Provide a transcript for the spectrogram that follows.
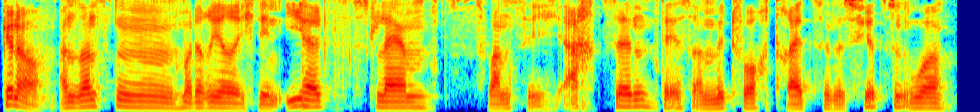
Genau. Ansonsten moderiere ich den eHealth Slam 2018. Der ist am Mittwoch 13 bis 14 Uhr.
